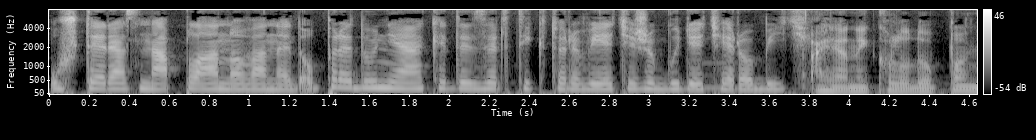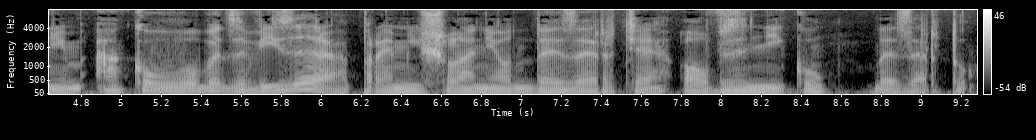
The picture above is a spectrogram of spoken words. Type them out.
už teraz naplánované dopredu nejaké dezerty, ktoré viete, že budete robiť? A ja Nikolo doplním, ako vôbec vyzerá premýšľanie o dezerte, o vzniku dezertu?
